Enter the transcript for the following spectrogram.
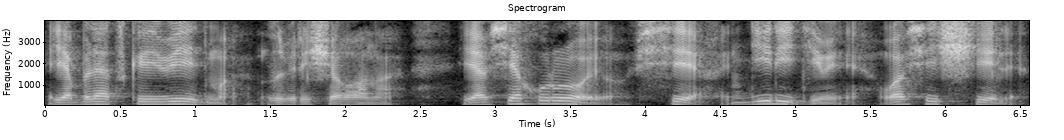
«Я блядская ведьма», – заверещала она. «Я всех урою, всех, дерите меня, во все щели».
